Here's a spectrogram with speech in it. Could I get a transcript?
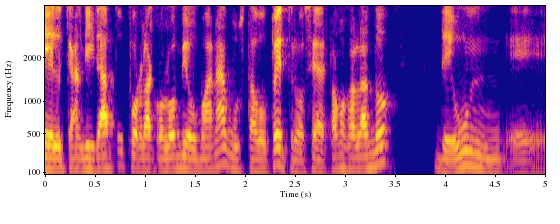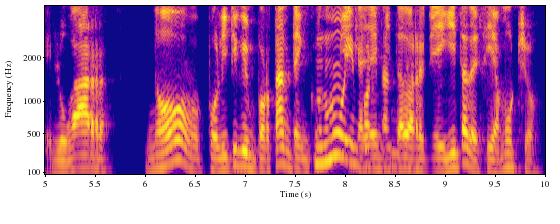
el candidato por la Colombia Humana, Gustavo Petro. O sea, estamos hablando de un lugar no político importante en Colombia, que haya invitado a René Higuita decía mucho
